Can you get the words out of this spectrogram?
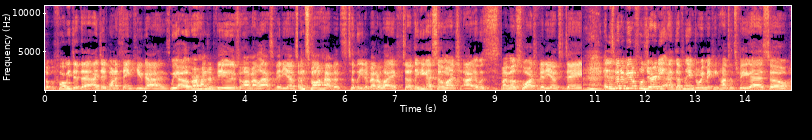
But before we did that, I did want to thank you guys. We got over 100 views on my last video, seven small habits to lead a better life. So thank you guys so much. Uh, it was my most watched video today. It has been a beautiful journey. I've definitely enjoyed making contents for you guys. So uh,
